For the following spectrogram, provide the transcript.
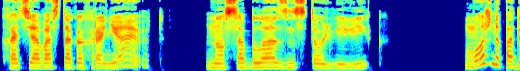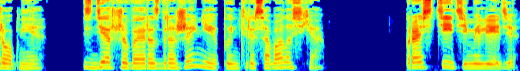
Хотя вас так охраняют, но соблазн столь велик. Можно подробнее? Сдерживая раздражение, поинтересовалась я. «Простите, миледи»,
